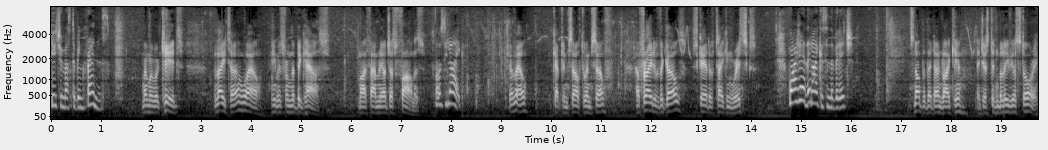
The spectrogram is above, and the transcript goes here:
You two must have been friends. When we were kids. Later, well, he was from the big house. My family are just farmers. What was he like? Chavel kept himself to himself. Afraid of the girls, scared of taking risks. Why don't they like us in the village? It's not that they don't like you. They just didn't believe your story.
